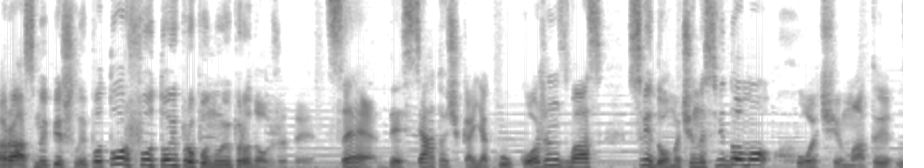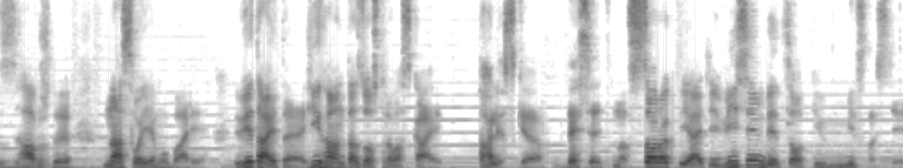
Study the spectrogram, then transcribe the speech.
Раз ми пішли по торфу, то й пропоную продовжити. Це десяточка, яку кожен з вас, свідомо чи несвідомо, хоче мати завжди на своєму барі. Вітайте, гіганта з острова Скай! Таліскер 10 на 45,8% міцності.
